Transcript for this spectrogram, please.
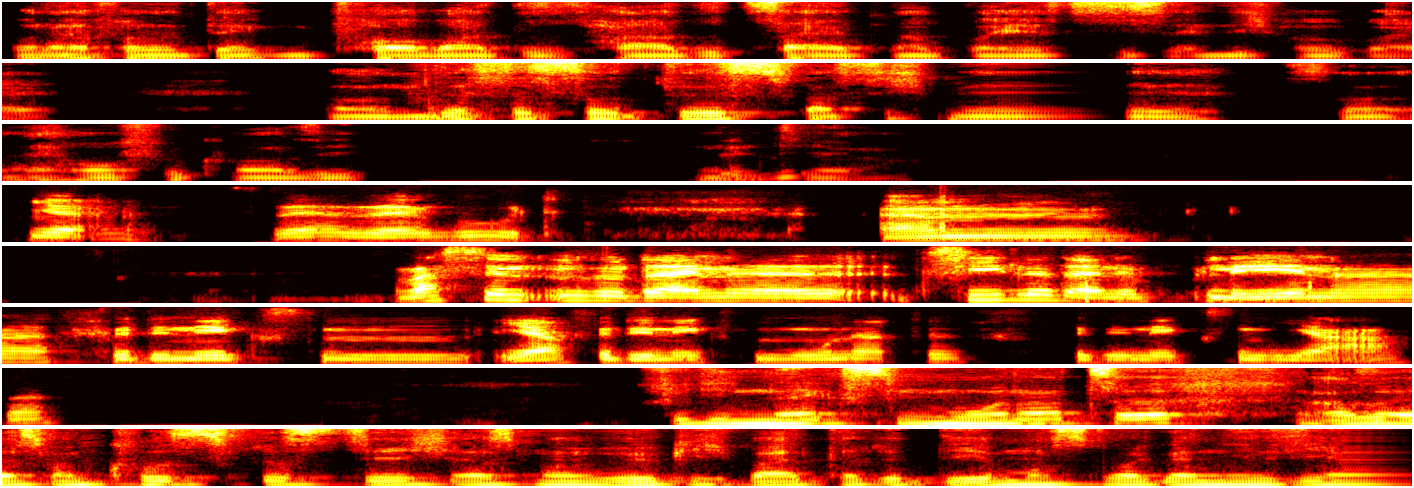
und einfach nur denken, boah, war das harte Zeiten, aber jetzt ist es endlich vorbei. Und das ist so das, was ich mir so erhoffe quasi. Und, mhm. ja. ja, sehr, sehr gut. Ähm, was sind denn so deine Ziele, deine Pläne für die nächsten, ja, für die nächsten Monate, für die nächsten Jahre? für die nächsten Monate. Also erstmal kurzfristig erstmal wirklich weitere Demos organisieren.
